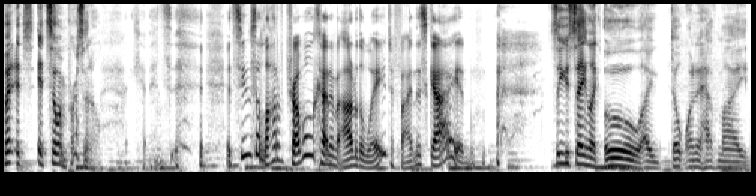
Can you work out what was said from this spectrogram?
But it's it's so impersonal. it's, it seems a lot of trouble, kind of out of the way, to find this guy and. So you're saying like, oh, I don't want to have my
